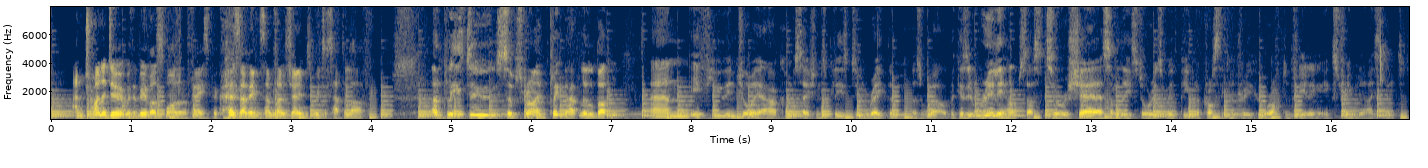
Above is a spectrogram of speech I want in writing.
And trying to do it with a bit of a smile on the face because I think sometimes, James, we just have to laugh. And please do subscribe, click that little button, and if you enjoy our conversations, please do rate them as well, because it really helps us to share some of these stories with people across the country who are often feeling extremely isolated.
